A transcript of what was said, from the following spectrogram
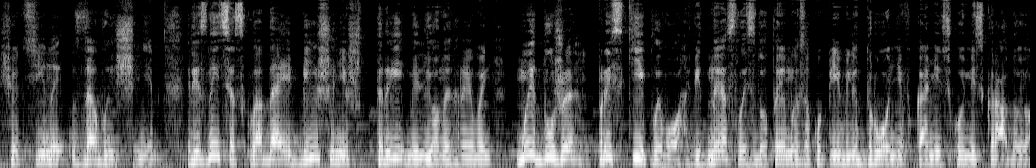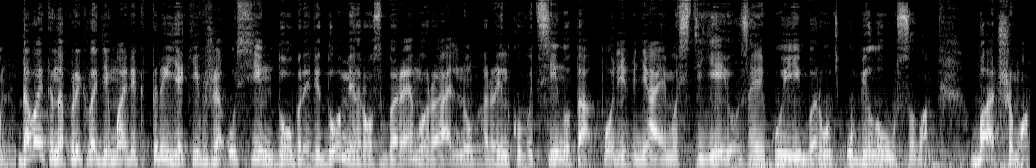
що ціни завищені. Різниця складає більше ніж 3 мільйони гривень. Ми дуже прискіпливо віднеслись до теми закупівлі дронів Кам'янською міськрадою. Давайте на прикладі Mavic 3, які вже усім добре відомі, розберемо реальну ринкову ціну та порівняємо з тією, за яку її беруть у Білоусові. Білоусова. Бачимо,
